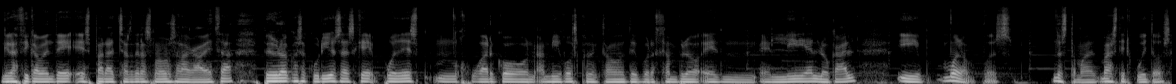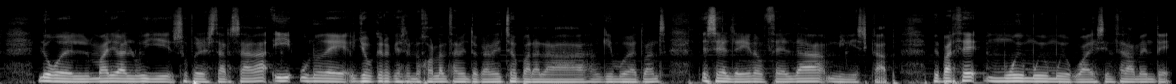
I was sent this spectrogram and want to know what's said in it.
gráficamente es para echarte las manos a la cabeza, pero una cosa curiosa es que puedes mm, jugar con amigos conectándote, por ejemplo, en, en línea, en local, y bueno, pues no está mal, más circuitos. Luego el Mario Luigi Superstar Saga y uno de, yo creo que es el mejor lanzamiento que han hecho para la Game Boy Advance, es el de Legend of Zelda Minish Cap. Me parece muy, muy, muy guay, sinceramente.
